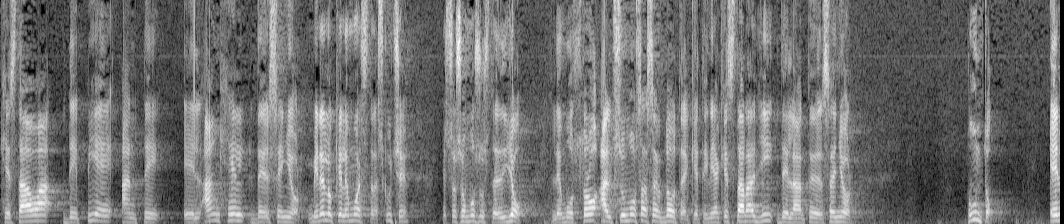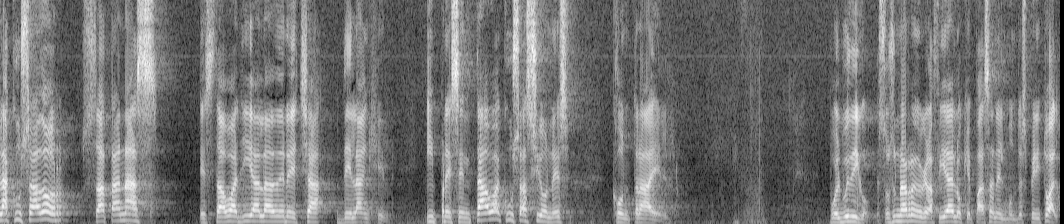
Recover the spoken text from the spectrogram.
que estaba de pie ante el ángel del Señor. Mire lo que le muestra, escuche, esto somos usted y yo. Le mostró al sumo sacerdote que tenía que estar allí delante del Señor. Punto. El acusador, Satanás, estaba allí a la derecha del ángel y presentaba acusaciones contra él. Vuelvo y digo, esto es una radiografía de lo que pasa en el mundo espiritual.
